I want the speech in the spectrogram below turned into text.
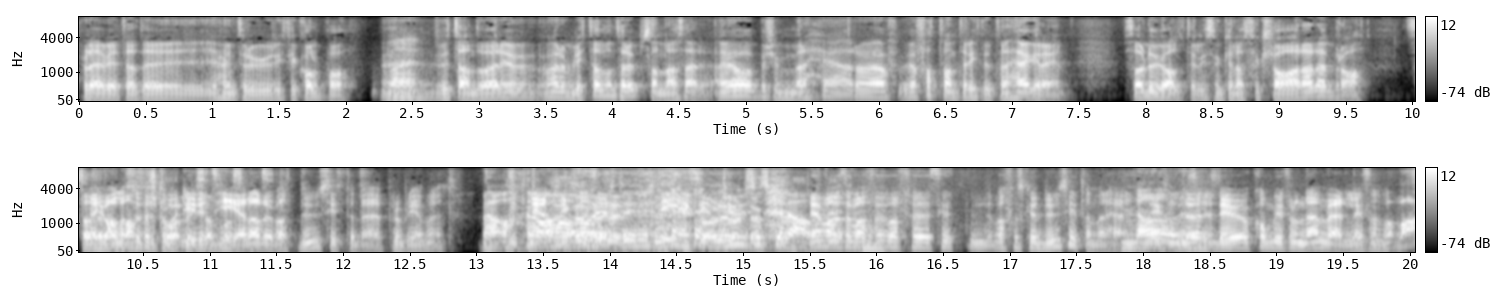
För det vet jag att det har inte du riktigt koll på. Eh, utan då är det, har det blivit att man tar upp sådana. Så här, ja, jag har bekymmer med det här och jag, jag fattar inte riktigt den här grejen. Så har du alltid liksom kunnat förklara det bra. Så att Jag har varit liksom vad irriterad över att du sitter med problemet. Ja, Ja, ja, det är så är det. Det är egentligen du som skulle ha haft alltså, det. varför, varför, varför ska du sitta med det här? Ja, liksom, det, det kommer ju från den världen. Liksom, va?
